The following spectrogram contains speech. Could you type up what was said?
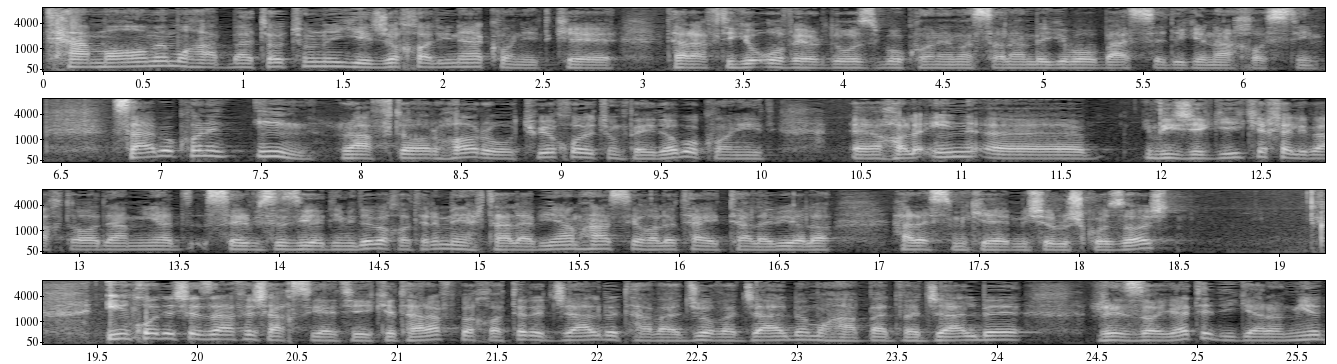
تمام محبتاتون رو یه جا خالی نکنید که طرف دیگه اووردوز بکنه مثلا بگه با بس دیگه نخواستیم. سعی بکنید این رفتارها رو توی خودتون پیدا بکنید. حالا این ویژگی که خیلی وقت آدم میاد سرویس زیادی میده به خاطر مهرطلبی هم هست. یا حالا تایید طلبی حالا هر اسمی که میشه روش گذاشت. این خودش ضعف شخصیتیه که طرف به خاطر جلب توجه و جلب محبت و جلب رضایت دیگران میاد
